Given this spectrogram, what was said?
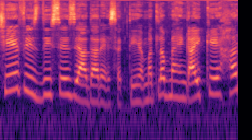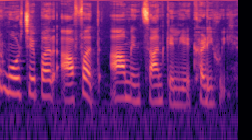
छः फ़ीसदी से ज़्यादा रह सकती है। मतलब महँगाई के हर मोर्चे पर आफत आम इंसान के लिए खड़ी हुई है।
